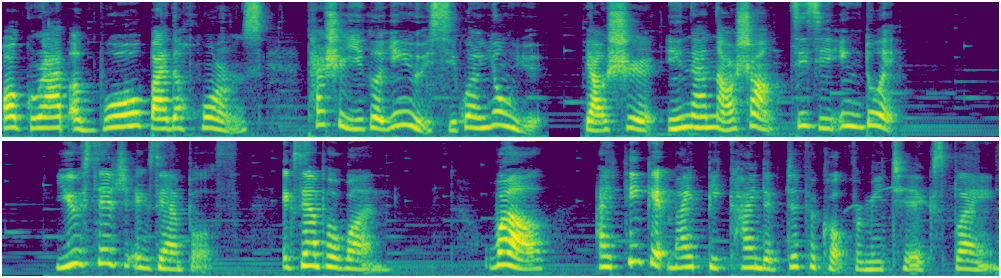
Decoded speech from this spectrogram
or grab a bull by the horns，它是一个英语习惯用语，表示迎难而上、积极应对。Usage examples. Example 1 Well, I think it might be kind of difficult for me to explain,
